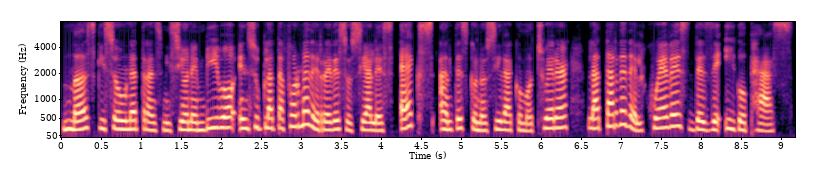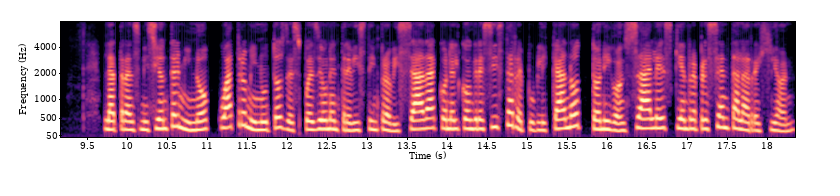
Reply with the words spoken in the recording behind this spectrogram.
Musk hizo una transmisión en vivo en su plataforma de redes sociales X, antes conocida como Twitter, la tarde del jueves desde Eagle Pass. La transmisión terminó cuatro minutos después de una entrevista improvisada con el congresista republicano Tony González, quien representa la región.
